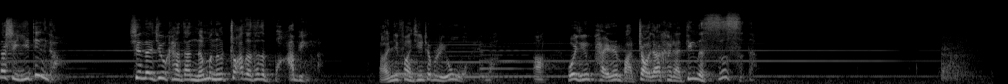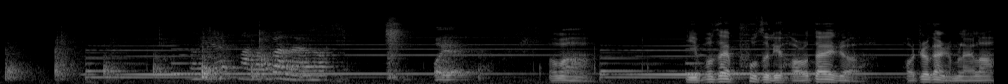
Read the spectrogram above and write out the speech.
那是一定的。现在就看咱能不能抓到他的把柄了。老爷您放心，这不是有我的吗？啊，我已经派人把赵家客栈盯得死死的。老爷，马老板来了。老爷，老马，你不在铺子里好好待着，跑这儿干什么来了？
